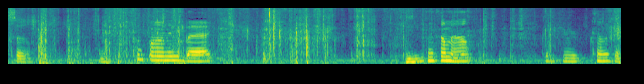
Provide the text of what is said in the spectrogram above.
So, coupon in the back. You can come out because you're kind of done.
